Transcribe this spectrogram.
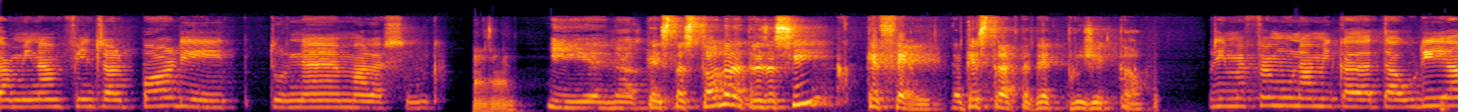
caminem fins al port i tornem a les 5. Uh -huh. I en aquesta estona, de 3 a 5, què feu? De què es tracta aquest projecte? Primer fem una mica de teoria,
